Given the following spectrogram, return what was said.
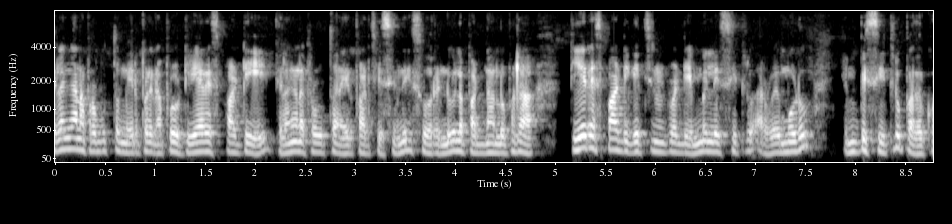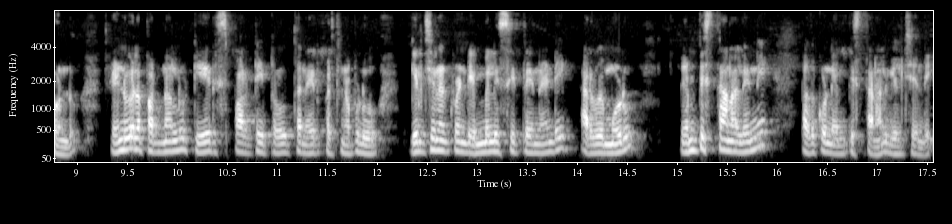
తెలంగాణ ప్రభుత్వం ఏర్పడినప్పుడు టీఆర్ఎస్ పార్టీ తెలంగాణ ప్రభుత్వాన్ని ఏర్పాటు చేసింది. సో రెండు వేల పద్నాలుగు లోపల టీఆర్ఎస్ పార్టీ గెలిచినటువంటి ఎమ్మెల్యే సీట్లు అరవై మూడు ఎంపీ సీట్లు పదకొండు. రెండు వేల పద్నాలుగు టీఆర్ఎస్ పార్టీ ప్రభుత్వాన్ని ఏర్పరిచినప్పుడు గెలిచినటువంటి ఎమ్మెల్యే సీట్లు ఏంటండి అరవై మూడు. ఎంపీ స్థానాలన్నీ పదకొండు ఎంపీ స్థానాలు గెలిచింది.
